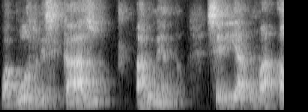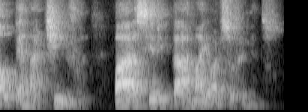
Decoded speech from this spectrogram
O aborto, nesse caso, argumentam, seria uma alternativa para se evitar maiores sofrimentos.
